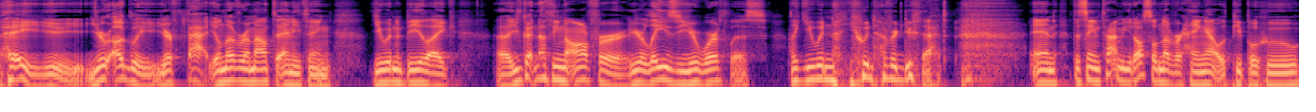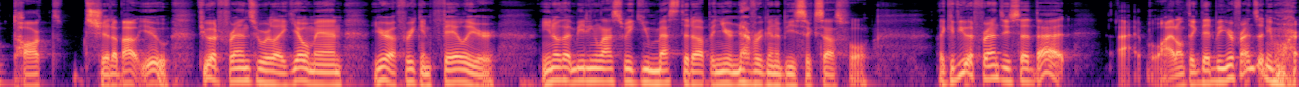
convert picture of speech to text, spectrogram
hey, you, you're ugly, you're fat, you'll never amount to anything. You wouldn't be like, uh, you've got nothing to offer, you're lazy, you're worthless. Like you would you would never do that. And at the same time, you'd also never hang out with people who talked shit about you. If you had friends who were like, yo, man, you're a freaking failure. You know that meeting last week, you messed it up and you're never going to be successful. Like if you had friends who said that, I, well, I don't think they'd be your friends anymore.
